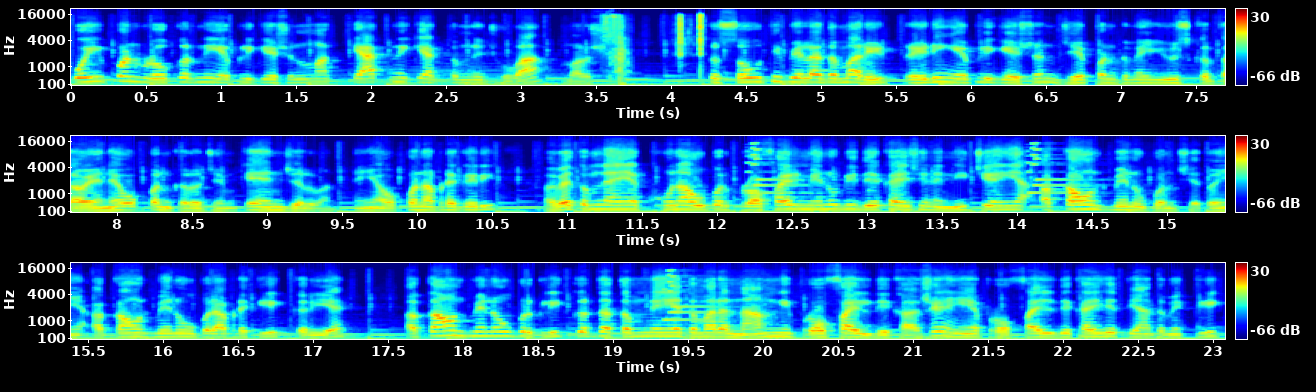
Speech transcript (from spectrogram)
કોઈ પણ બ્રોકરની એપ્લિકેશનમાં ક્યાંક ને ક્યાંક તમને જોવા મળશે. તો સૌથી પહેલાં તમારી ટ્રેડિંગ એપ્લિકેશન જે પણ તમે યુઝ કરતા હોય એને ઓપન કરો, જેમ કે એન્જલ વન અહીંયા ઓપન આપણે કરી. હવે તમને અહીંયા ખૂણા ઉપર પ્રોફાઇલ મેનુ બી દેખાય છે અને નીચે અહીંયા અકાઉન્ટ મેનુ પણ છે. તો અહીંયા અકાઉન્ટ મેનુ ઉપર આપણે ક્લિક કરીએ. અકાઉન્ટ મેનુ ઉપર ક્લિક કરતા તમને અહીંયા તમારા નામની પ્રોફાઇલ દેખાશે. અહીંયા પ્રોફાઇલ દેખાય છે, ત્યાં તમે ક્લિક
